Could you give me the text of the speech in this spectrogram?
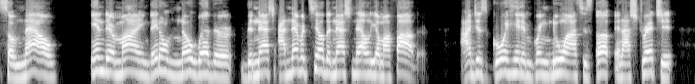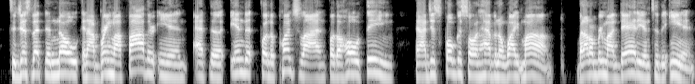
So now in their mind, they don't know whether the national. I never tell the nationality of my father. I just go ahead and bring nuances up and I stretch it to just let them know. And I bring my father in at the end for the punchline for the whole thing. And I just focus on having a white mom, but I don't bring my daddy in to the end.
